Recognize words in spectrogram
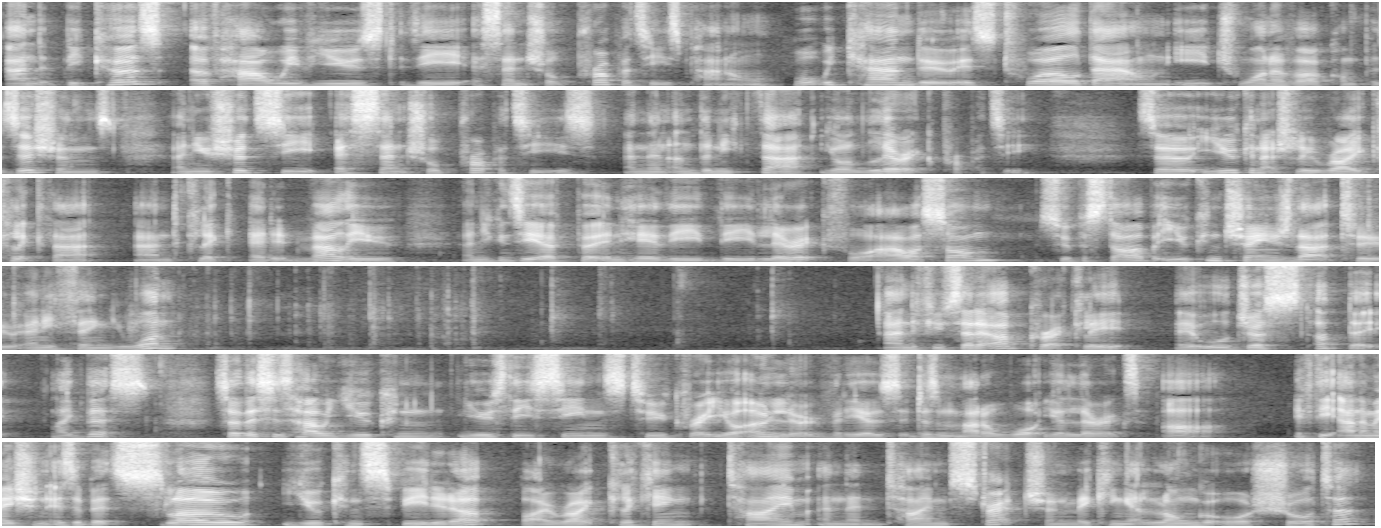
and because of how we've used the Essential Properties panel, what we can do is twirl down each one of our compositions and you should see Essential Properties and then underneath that your lyric property. So you can actually right click that and click edit value and you can see I've put in here the, the lyric for our song, Superstar, but you can change that to anything you want. And if you set it up correctly, it will just update like this. So this is how you can use these scenes to create your own lyric videos. It doesn't matter what your lyrics are. If the animation is a bit slow, you can speed it up by right clicking time and then time stretch and making it longer or shorter.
